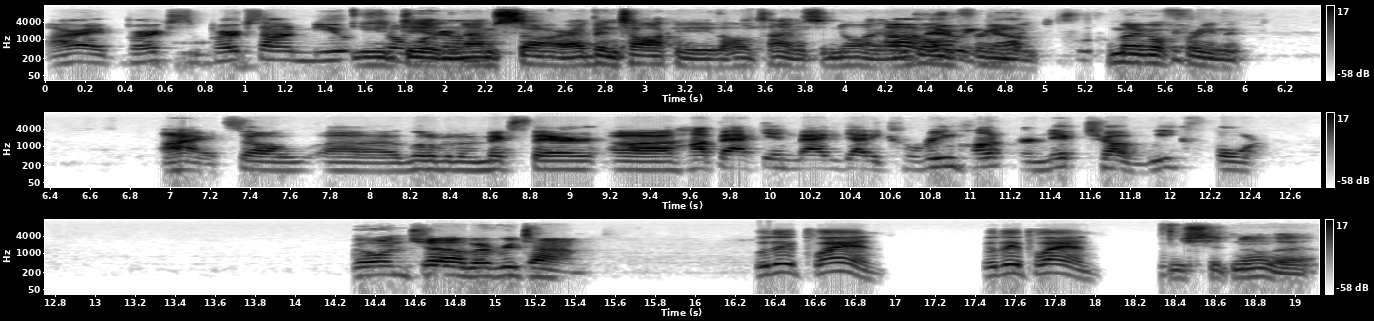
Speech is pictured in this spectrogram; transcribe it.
All right, Burke's Burke's on mute. You so did, we're and I'm sorry. I've been talking to you the whole time. It's annoying. I'm Oh, there going we Freeman. go. I'm gonna go Freeman. All right, so uh, a little bit of a mix there. Uh, hop back in, Matty Daddy, Kareem Hunt or Nick Chubb, week four. Going Chubb every time. Who they playing? Who they playing? You should know that.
